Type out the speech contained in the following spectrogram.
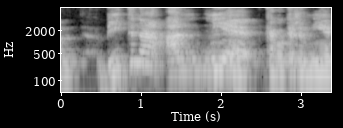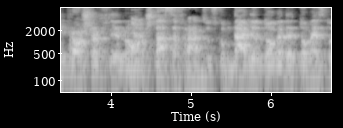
um, bitna, a nije, kako kažem, nije prošrafljeno Da. šta sa Francuskom, dalje od toga da je to mesto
